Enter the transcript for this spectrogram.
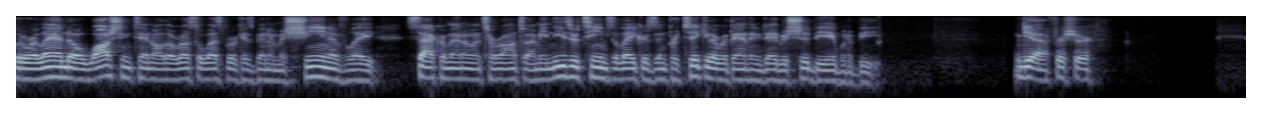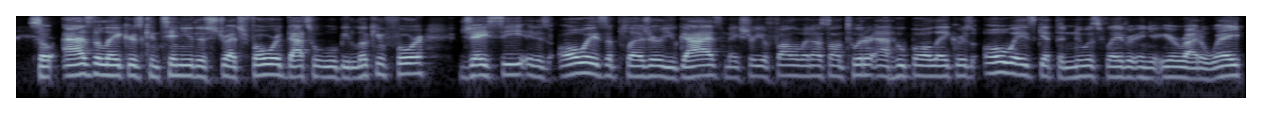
But Orlando, Washington, although Russell Westbrook has been a machine of late, Sacramento and Toronto. I mean, these are teams the Lakers, in particular with Anthony Davis, should be able to beat. Yeah, for sure. So as the Lakers continue this stretch forward, that's what we'll be looking for. JC, it is always a pleasure. You guys, make sure you're following us on Twitter at Hoopball Lakers. Always get the newest flavor in your ear right away.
